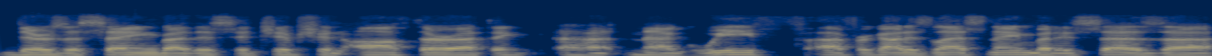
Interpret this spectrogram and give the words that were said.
There's a saying by this Egyptian author, I think uh, I forgot his last name, but it says, uh,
